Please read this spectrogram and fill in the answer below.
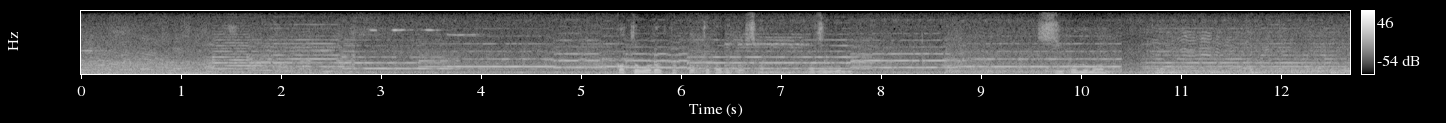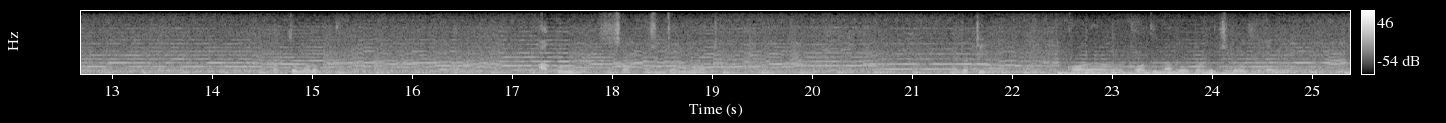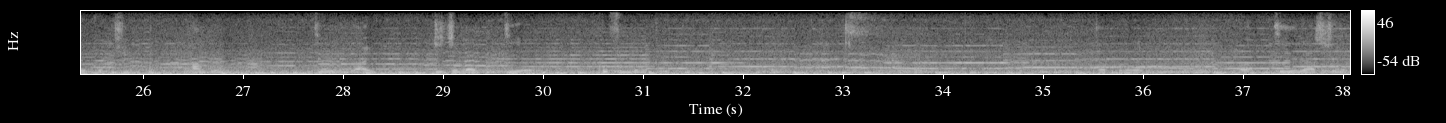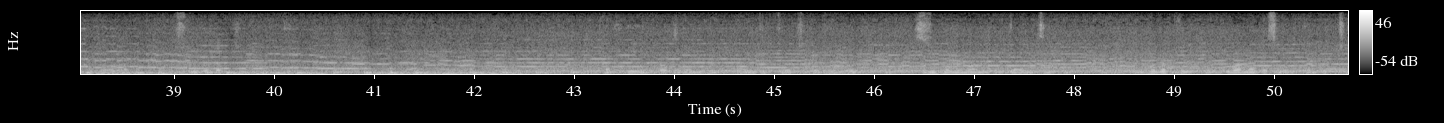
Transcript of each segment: কত বড় একটা পতাকা দেখো সামনে বজরঙ্গলি শ্রী হনুমান। কত বড় পতাকা আগুন, সব কিছু জমজমাট এটা ঠিক কদিন আগে এটা হয়েছিল, সেটা আমি এটা করছি। আগুন দিয়ে লাইট ডিজে লাইট দিয়ে খুব সুন্দর। তারপরে ধীরে ধীরে আসছে দেখো তো খুব সুন্দর লাগছে প্রথম আমি দেখতে পাচ্ছি প্রথম শ্রী হনুমান জয়ন্তী উপলক্ষে বর্ণাঢ্য সেলিব্রেট করছে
